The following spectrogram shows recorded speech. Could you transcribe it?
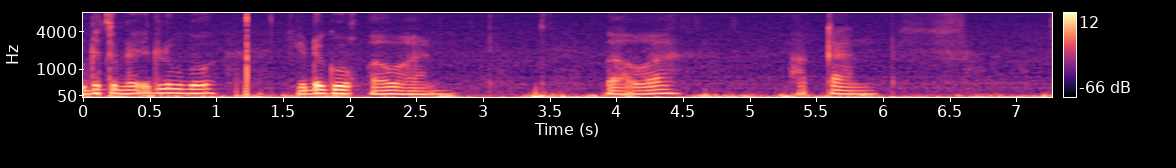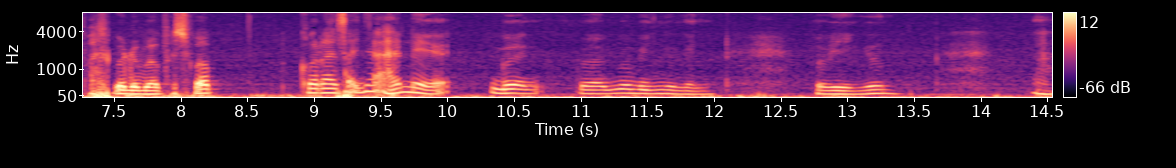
Udah tuh aja dulu gue bawa. Yaudah gue ke bawah kan. Bawa makan. Pas gue udah bapak suap kok rasanya aneh ya? Gue gue gue bingung kan. Gue bingung. Ah,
